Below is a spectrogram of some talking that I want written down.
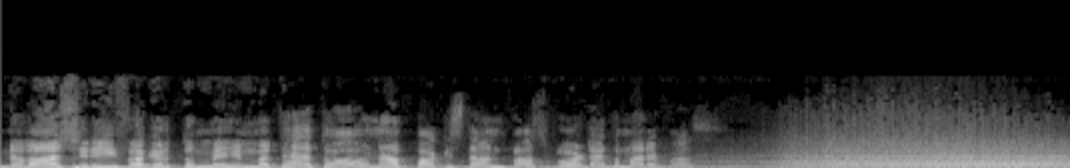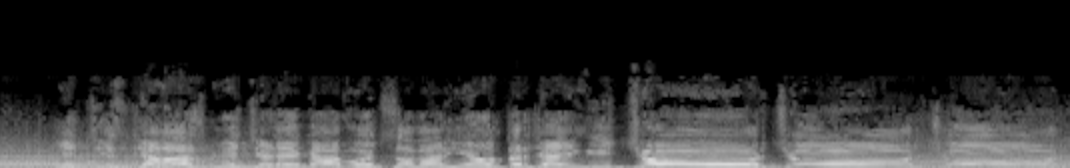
नवाज़ शरीफ, अगर तुम में हिम्मत है तो आओ ना, पाकिस्तान पासपोर्ट है तुम्हारे पास। ये जिस जहाज़ में चढ़ेगा, वो सवारियाँ उतर जाएँगी। ज़ोर ज़ोर ज़ोर।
